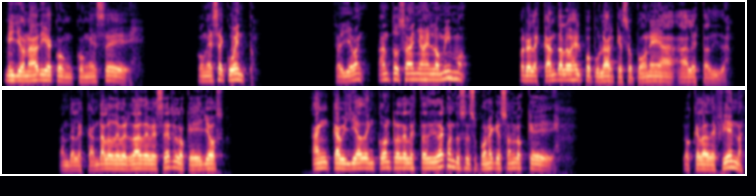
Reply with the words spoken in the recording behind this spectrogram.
millonaria con, con ese con ese cuento. O sea, llevan tantos años en lo mismo, pero el escándalo es el popular que se opone a, la estadidad. Cuando el escándalo de verdad debe ser lo que ellos han cabildeado en contra de la estadidad cuando se supone que son los que los que la defiendan.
